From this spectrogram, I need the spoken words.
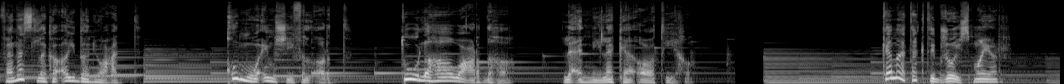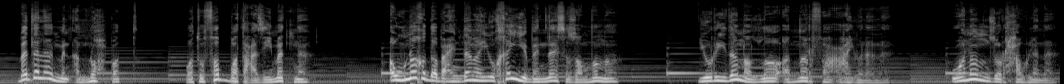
فنسلك أيضا يعد. قم وامشي في الأرض. طولها وعرضها لأني لك أعطيها. كما تكتب جويس ماير بدلا من أن نحبط وتثبط عزيمتنا أو نغضب عندما يخيب الناس ظننا يريدنا الله أن نرفع أعيننا وننظر حولنا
